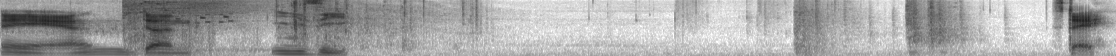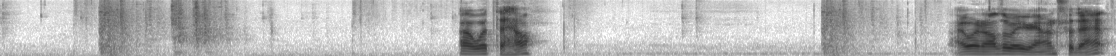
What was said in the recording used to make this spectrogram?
And done. Easy. Stay. Oh, what the hell? I went all the way around for that?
